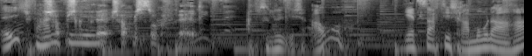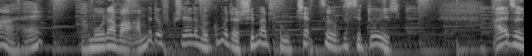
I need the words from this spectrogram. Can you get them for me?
Ich fand ich hab mich, gefreut, ich hab mich so gefreut. Absolut, ich auch. Jetzt dachte ich Ramona H. Hä? Ramona war auch mit aufgestellt, aber guck mal, der schimmert vom Chat so ein bisschen durch. Also,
